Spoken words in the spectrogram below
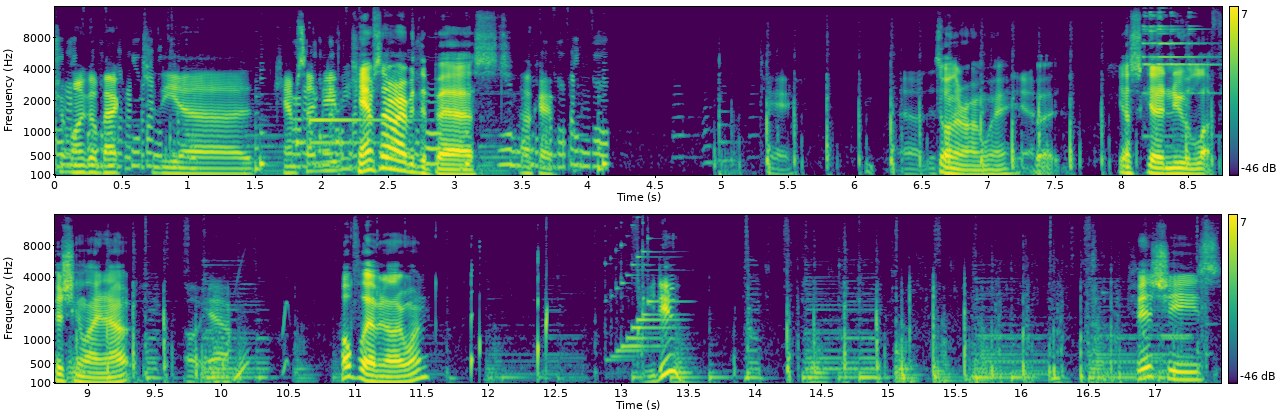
Should want to go back to the uh, campsite maybe? Campsite might be the best. Okay. Okay. Uh, this Going the wrong way, Yeah. but you also get a new fishing line out. Oh yeah. Hopefully, I have another one. You do. Fishies.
